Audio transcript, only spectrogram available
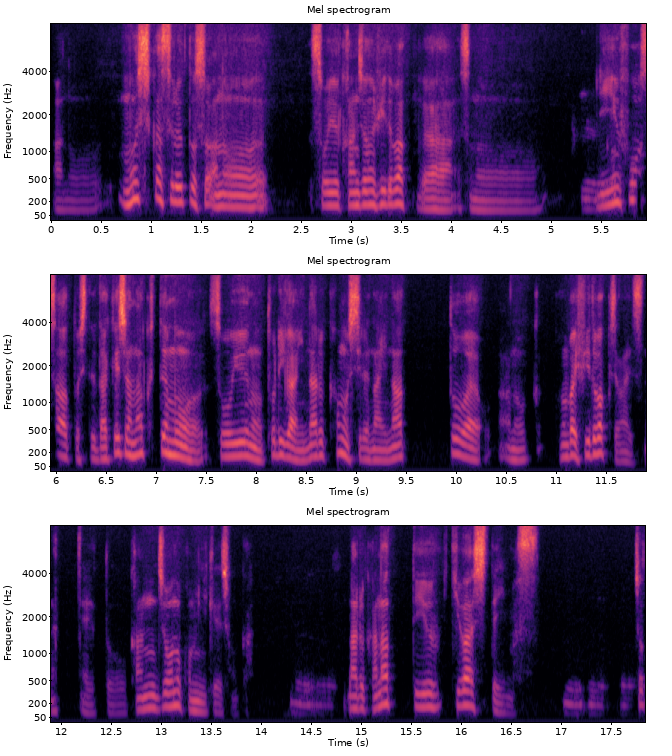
あのもしかするとそあのそういう感情のフィードバックがその reinforcer としてだけじゃなくてもそういうののトリガーになるかもしれないなとはあのこの場合フィードバックじゃないですね、えー、と感情のコミュニケーションか。うん。なるかなっていう気はしています。ちょ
